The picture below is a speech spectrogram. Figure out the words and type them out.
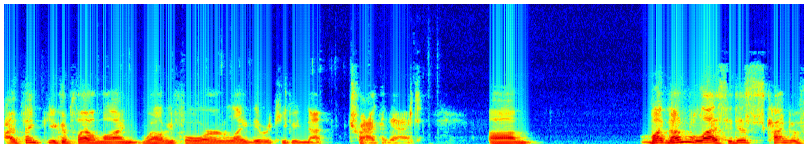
I think you could play online well before like they were keeping that track of that. Um, but nonetheless, it is kind of,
